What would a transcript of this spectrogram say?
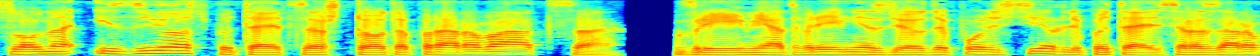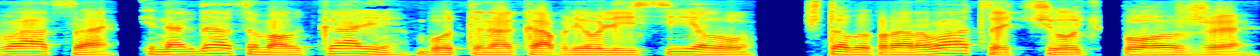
словно из звезд пытается что-то прорваться. Время от времени звезды пульсировали, пытаясь разорваться, иногда замолкали, будто накапливали силу, чтобы прорваться чуть позже.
